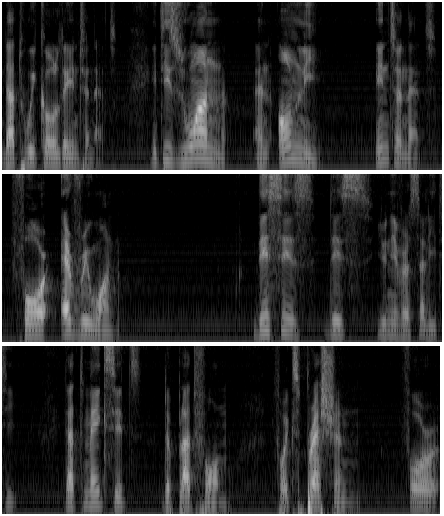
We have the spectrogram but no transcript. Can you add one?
that we call the internet. It is one and only internet for everyone this is this universality that makes it the platform for expression, for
